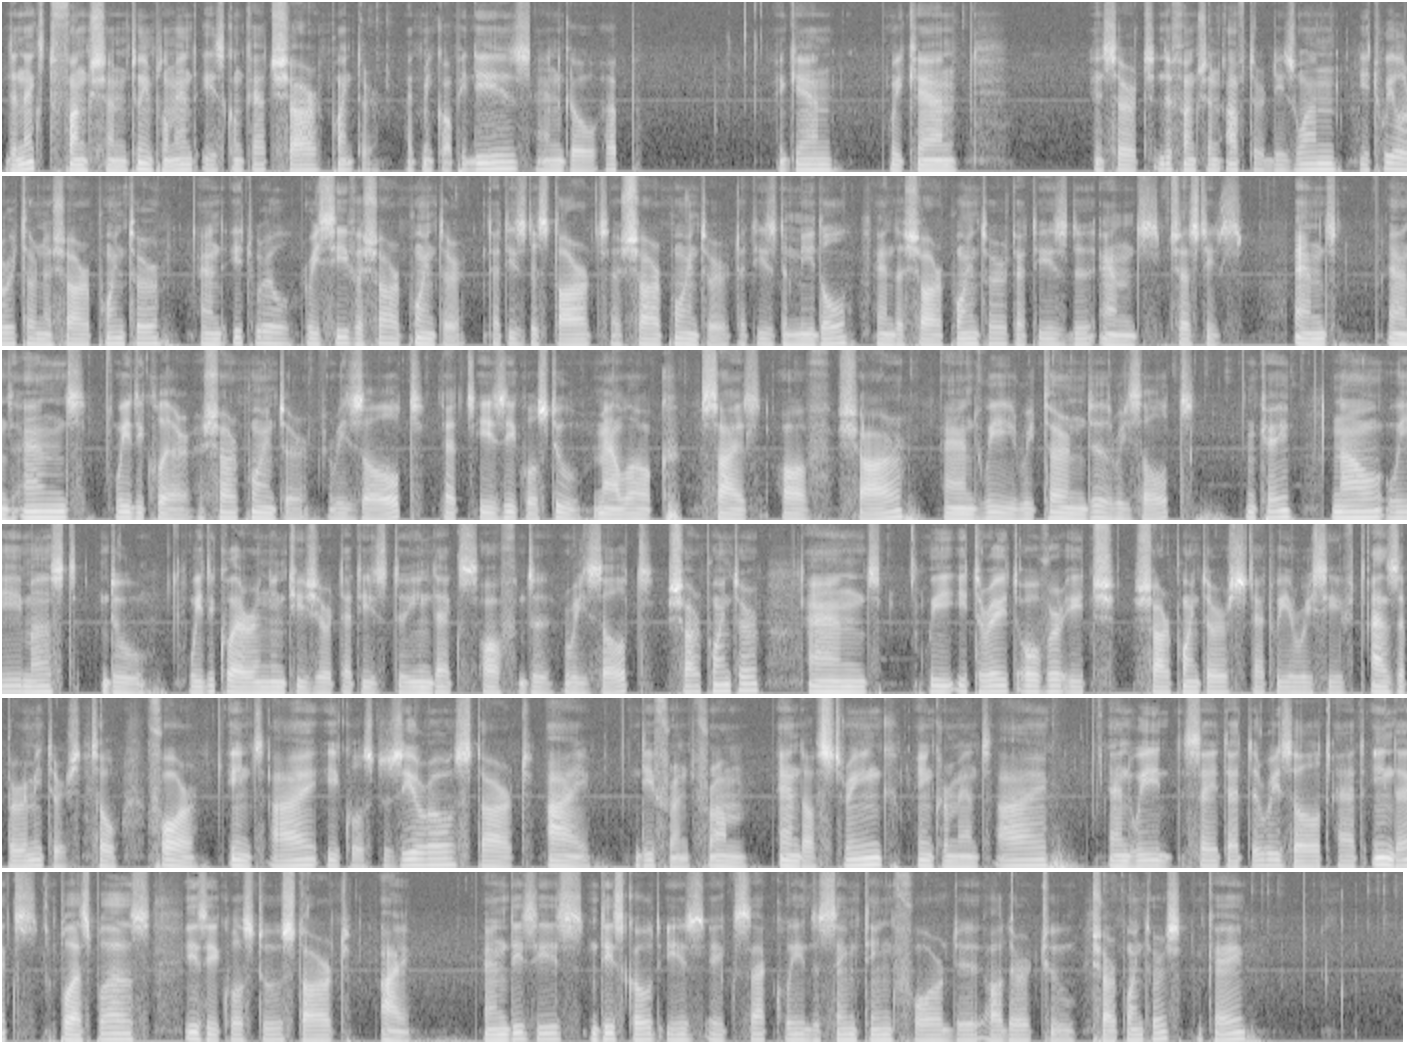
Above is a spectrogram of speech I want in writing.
The next function to implement is concat char pointer let me copy these and go up again. We can insert the function after this one. It will return a char pointer and it will receive a char pointer. That is the start, a char pointer that is the middle, and a char pointer that is the end, just this. And, and, and, we declare a char pointer result that is equals to malloc size of char and we return the result. Okay now we must do. We declare an integer that is the index of the result char pointer and we iterate over each char pointers that we received as the parameters. So for int i equals to 0 start i different from end of string increment i and we say that the result at index plus plus is equals to start i. And this is this code is exactly the same thing for the other two char pointers okay?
